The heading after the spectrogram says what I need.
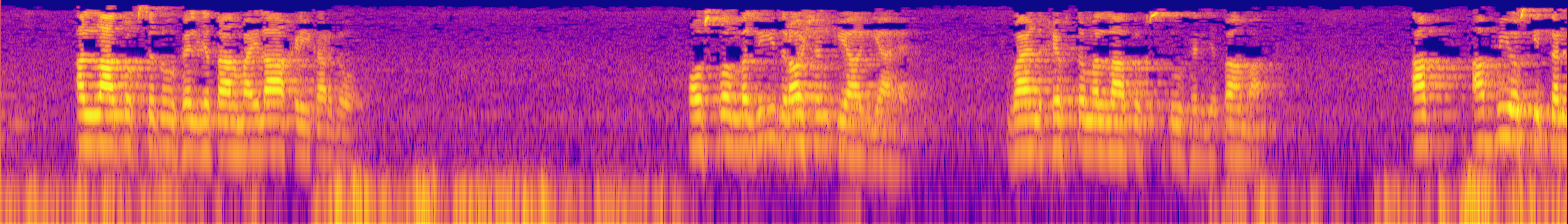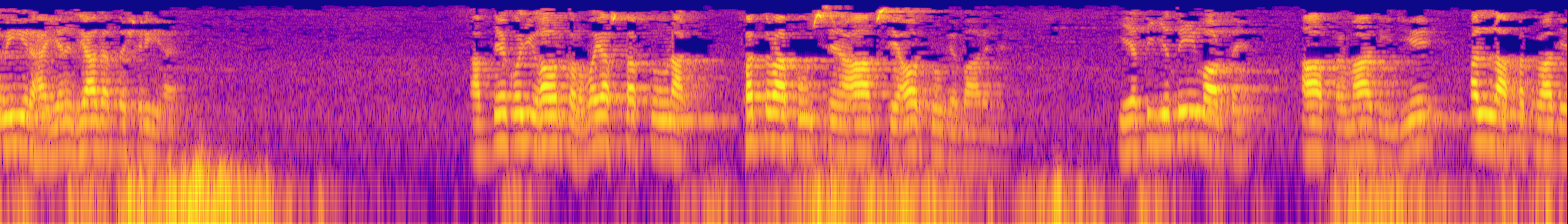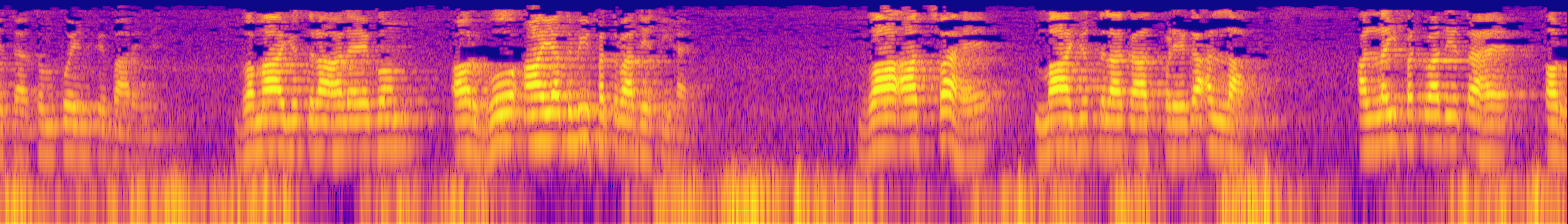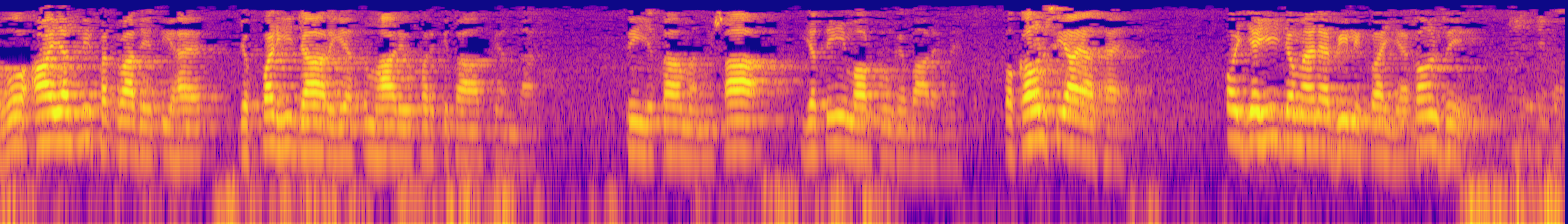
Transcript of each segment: اللہ تک سے تو فل یتام آخری کر دو۔ اور اس کو مزید روشن کیا گیا ہے۔ وائن خفتم اللہ تک سے تو فل یتام اب اب بھی اس کی تنویر ہے یعنی زیادہ تشریح ہے۔ اب دیکھو جی غور کرو وہ استفتون فتوا پوچھتے ہیں آپ سے عورتوں کے بارے میں۔ یہ یتیم عورتیں، آپ فرما دیجیے اللہ فتوا دیتا ہے، تم کو ان کے بارے میں۔ وما یتلا علیکم اور وہ آیت بھی فتوا دیتی ہے۔ وا آتفا ہے، ما یتلا کا پڑے گا اللہ اللہ ہی فتوا دیتا ہے، اور وہ آیت بھی فتوا دیتی ہے جو پڑھی جا رہی ہے تمہارے اوپر کتاب کے اندر۔ فی یتام نساء، یتیم عورتوں کے بارے میں۔ وہ کون سی آیت ہے؟ اور یہی جو میں نے ابھی لکھوائی ہے، کون سی؟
